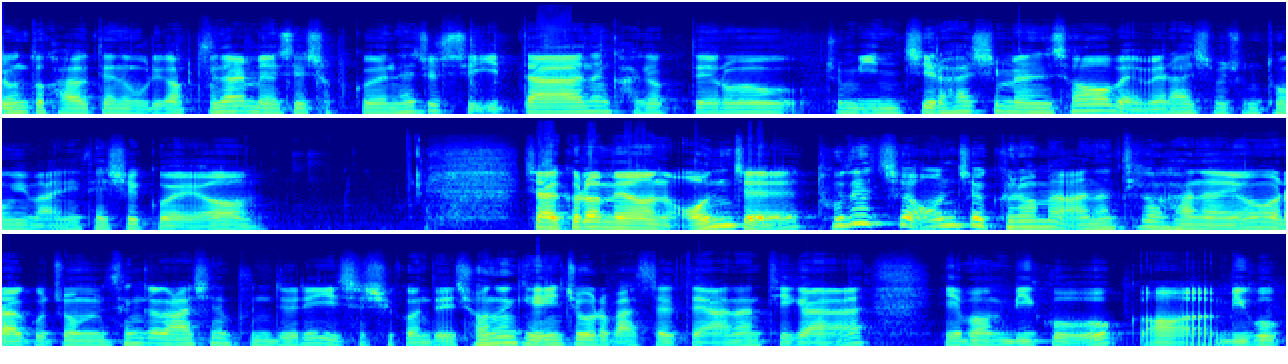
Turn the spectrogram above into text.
정도 가격대는 우리가 분할 매수에 접근해 줄 수 있다는 가격대로 좀 인지를 하시면서 매매를 하시면 좀 도움이 많이 되실 거예요. 자 그러면 언제 도대체 언제 그러면 아난티가 가나요? 라고 좀 생각을 하시는 분들이 있으실 건데 저는 개인적으로 봤을 때 아난티가 이번 미국 어 미국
